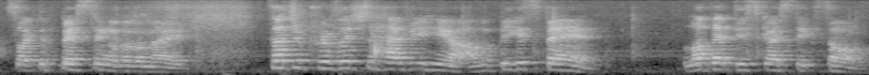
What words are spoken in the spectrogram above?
It's like the best thing I've ever made. Such a privilege to have you here. I'm the biggest fan. Love that disco stick song.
